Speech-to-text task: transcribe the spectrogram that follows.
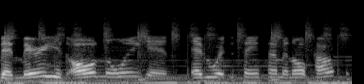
that Mary is all knowing and everywhere at the same time and all powerful?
